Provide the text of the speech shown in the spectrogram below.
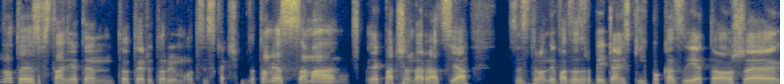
no to jest w stanie ten, to terytorium odzyskać. Natomiast sama, jak patrzę, narracja ze strony władz azerbejdżańskich pokazuje to, że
